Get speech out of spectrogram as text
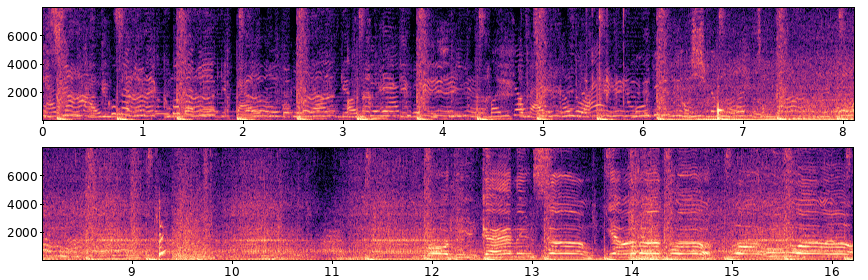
자기 달콤하게 행복하게 나에게 언제나 그랬 모든 가능성 열어둬 워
